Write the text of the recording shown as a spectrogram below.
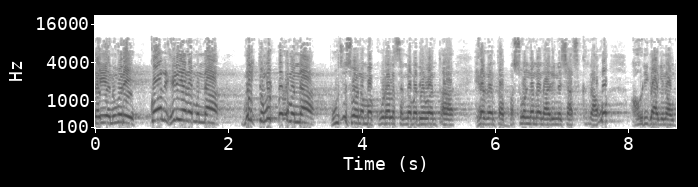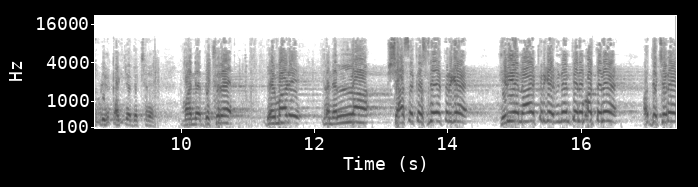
ಕೈಯ ಉರಿ ಕೋಲು ಹಿಡಿಯದ ಮುನ್ನ, ಮುರ್ತು ಮುಟ್ಟದ ಮುನ್ನ ಪೂಜಿಸುವ ನಮ್ಮ ಕೂಡಲ ಸಂಗಮ ದೇವ ಅಂತ ಹೇಳಿದಂತ ಬಸವಣ್ಣನ ನಾಡಿನ ಶಾಸಕರು ನಾವು. ಅವರಿಗಾಗಿ ನಾವು ದುಡಿಬೇಕಾಗಿದೆ ಅಧ್ಯಕ್ಷರೇ. ಮಾನ್ಯ ಅಧ್ಯಕ್ಷರೇ, ದಯಮಾಡಿ ನನ್ನೆಲ್ಲ ಶಾಸಕ ಸ್ನೇಹಿತರಿಗೆ, ಹಿರಿಯ ನಾಯಕರಿಗೆ ವಿನಂತಿಯನ್ನು ಮಾಡ್ತೇನೆ. ಅಧ್ಯಕ್ಷರೇ,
